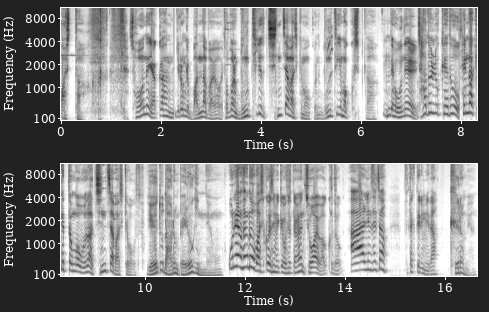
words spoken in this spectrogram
맛있다. 저는 약간 이런 게 맞나 봐요. 저번에 뭉티기도 진짜 맛있게 먹었거든요. 뭉티기 먹고 싶다. 근데 오늘 차돌육회도 생각했던 것보다 진짜 맛있게 먹었어요. 얘도 나름 매력이 있네요. 오늘 영상도 맛있고 재밌게 보셨다면 좋아요와 구독, 알림 설정 부탁드립니다. 그러면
